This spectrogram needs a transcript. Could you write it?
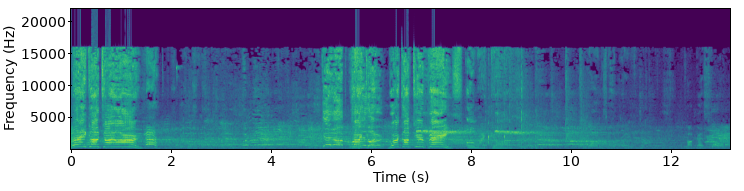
Let it go, Tyler! Get up, Work, Tyler! up, work up to your base! Oh my god. Pop guy stalled.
